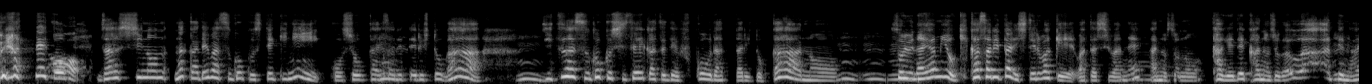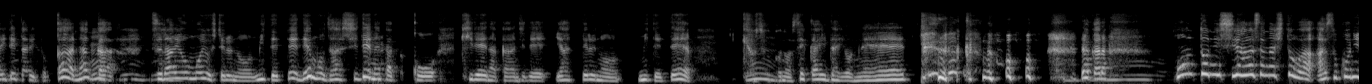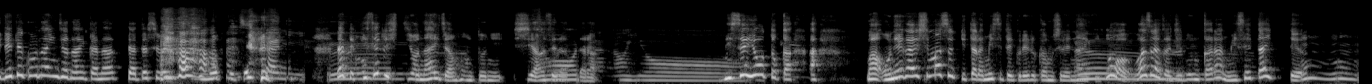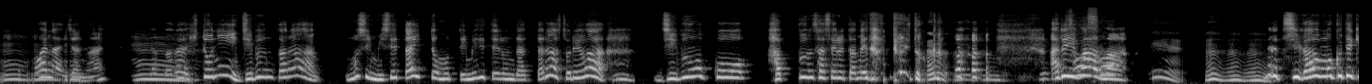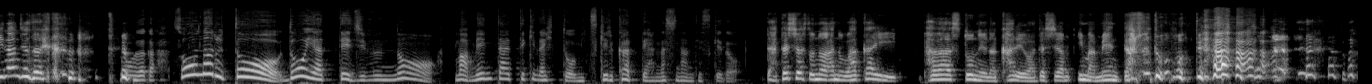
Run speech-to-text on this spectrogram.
うやってこうそ雑誌の中ではすごく素敵にこう紹介されてる人が、ううん。実はすごく私生活で不幸だったりとか、あの、うんうんうん。そういう悩みを聞かされたりしてるわけ、私はね。うん。あの、その陰で彼女がうわーって泣いてたりとか、なんか、辛い思いをしてるのを見てて、でも雑誌でなんかこう、綺麗な感じでやってるのを見てて、虚飾の世界だよねって、なんかあの、だからうん本当に幸せな人はあそこに出てこないんじゃないかなって私は思って確て。かに。だって見せる必要ないじゃん、当本当に幸せだったら。見せようとか、あ、まあ、お願いしますって言ったら見せてくれるかもしれないけうど、ん。わざわざ自分から見せたいってうんうんうん思わないじゃない、うんだから人に自分からもし見せたいって思って見せてるんだったら、それはうん。自分をこう、発奮させるためだったりとか、うんうんうん。あるいはまあ、ねうんうんうんなんか違う目的なんじゃないかなって。そうだからそうなるとどうやって自分の、まあ、メンター的な人を見つけるかって話なんですけど。私はそのあの若いパワーストーンのような彼を私は今メンターだと思ってる。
